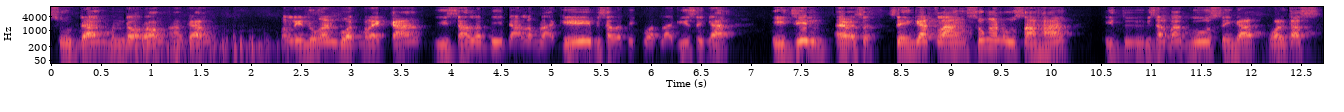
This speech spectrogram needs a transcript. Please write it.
sudah mendorong agar perlindungan buat mereka bisa lebih dalam lagi, bisa lebih kuat lagi sehingga izin eh, se- sehingga kelangsungan usaha itu bisa bagus sehingga kualitas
